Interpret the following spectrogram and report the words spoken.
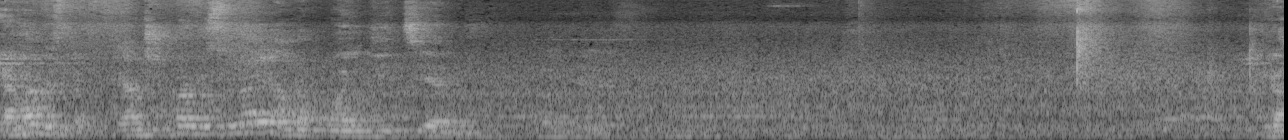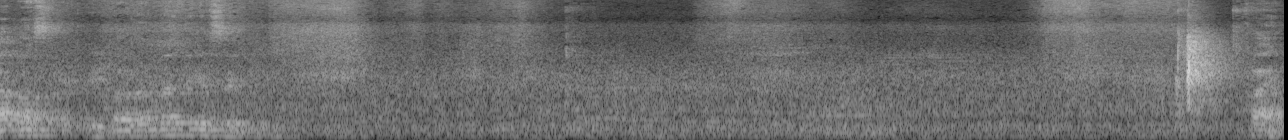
কেন কেন সুপার বুঝতে আমরা পয়েন্ট দিচ্ছি আমি। গ্রাম আছে থেকে সেট ফাইন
